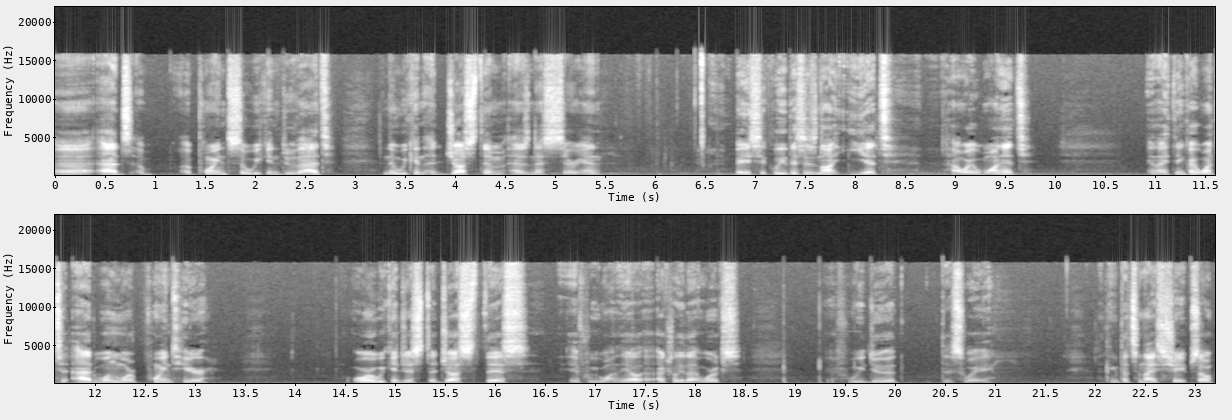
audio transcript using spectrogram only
uh, adds a, a point, so we can do that and then we can adjust them as necessary. And basically this is not yet how I want it. And I think I want to add one more point here. Or we can just adjust this if we want. Yeah, actually that works if we do it this way. I think that's a nice shape. So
